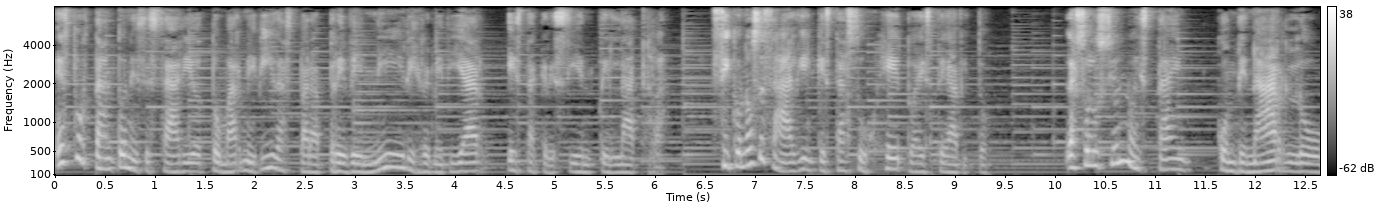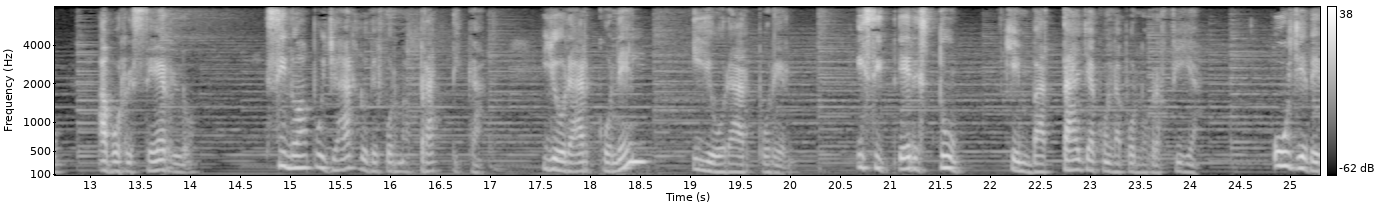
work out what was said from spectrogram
Es por tanto necesario tomar medidas para prevenir y remediar esta creciente lacra. Si conoces a alguien que está sujeto a este hábito, la solución no está en condenarlo, aborrecerlo, sino apoyarlo de forma práctica y orar con él y orar por él. Y si eres tú quien batalla con la pornografía, huye de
